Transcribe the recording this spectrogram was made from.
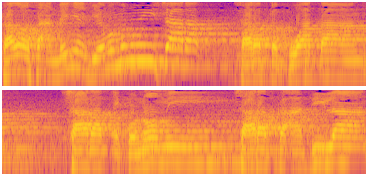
Kalau seandainya dia memenuhi syarat, syarat kekuatan, syarat ekonomi, syarat keadilan,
